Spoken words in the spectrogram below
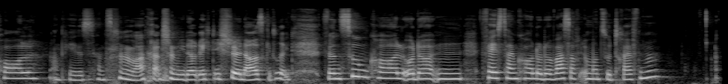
Telefoncall, okay, das war gerade schon wieder richtig schön ausgedrückt, für einen Zoom-Call oder einen FaceTime-Call oder was auch immer zu treffen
